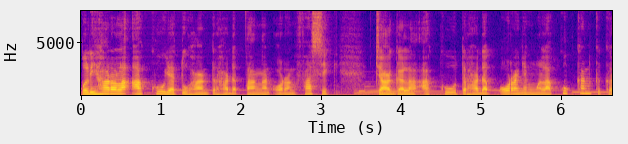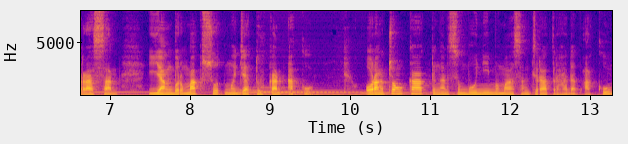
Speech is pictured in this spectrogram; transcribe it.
Peliharalah aku ya Tuhan terhadap tangan orang fasik. Jagalah aku terhadap orang yang melakukan kekerasan yang bermaksud menjatuhkan aku. Orang congkak dengan sembunyi memasang jerat terhadap aku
